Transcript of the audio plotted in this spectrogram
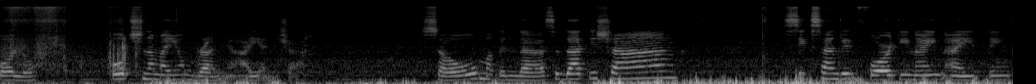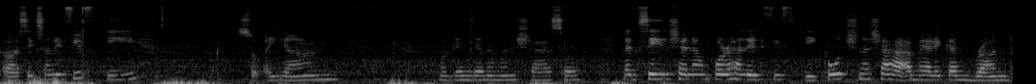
polo. Coach naman yung brand niya. Ayan siya so maganda so dati siyang 649 I think uh, 650 so ayan maganda naman siya so nag-sale siya ng 450 coach na siya American brand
